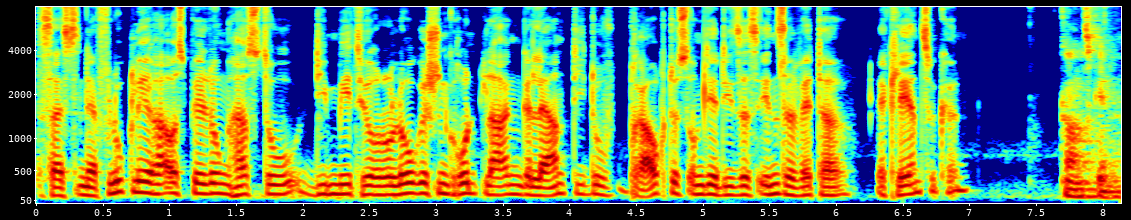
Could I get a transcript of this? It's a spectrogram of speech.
Das heißt, in der Fluglehrerausbildung hast du die meteorologischen Grundlagen gelernt, die du brauchtest, um dir dieses Inselwetter erklären zu können? Ganz genau.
